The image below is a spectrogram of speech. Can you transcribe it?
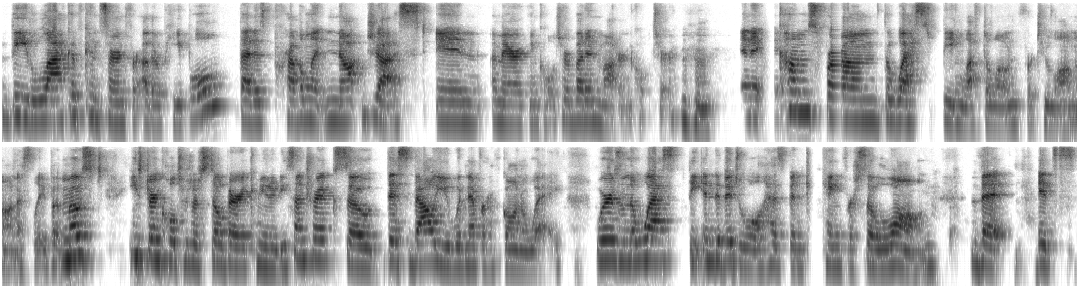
the lack of concern for other people that is prevalent not just in American culture, but in modern culture. Mhm. And it comes from the West being left alone for too long, honestly. But most Eastern cultures are still very community centric. So this value would never have gone away. Whereas in the West, the individual has been king for so long that it's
